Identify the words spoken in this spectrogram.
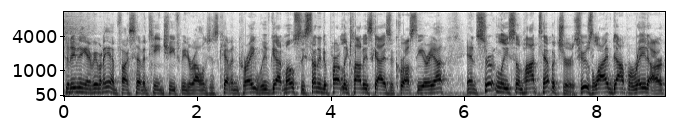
Good evening, everybody. I'm Fox 17 Chief Meteorologist Kevin Craig. We've got mostly sunny to partly cloudy skies across the area and certainly some hot temperatures. Here's live Doppler radar.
